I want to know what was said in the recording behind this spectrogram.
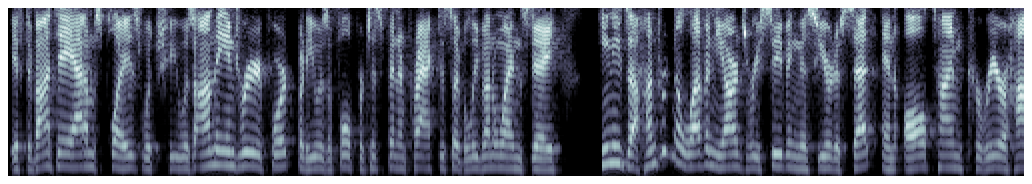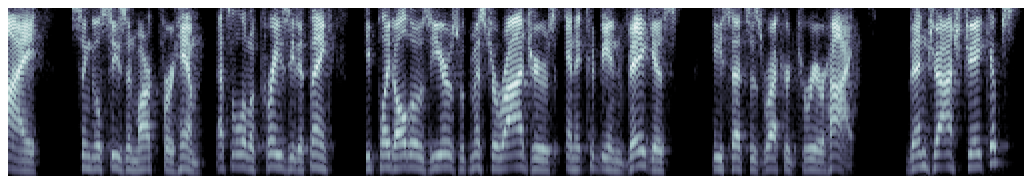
If Davante Adams plays, which he was on the injury report, but he was a full participant in practice, I believe, on Wednesday, he needs 111 yards receiving this year to set an all time career high single season mark for him. That's a little crazy to think. He played all those years with Mr. Rodgers, and it could be in Vegas. He sets his record career high. Then Josh Jacobs,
